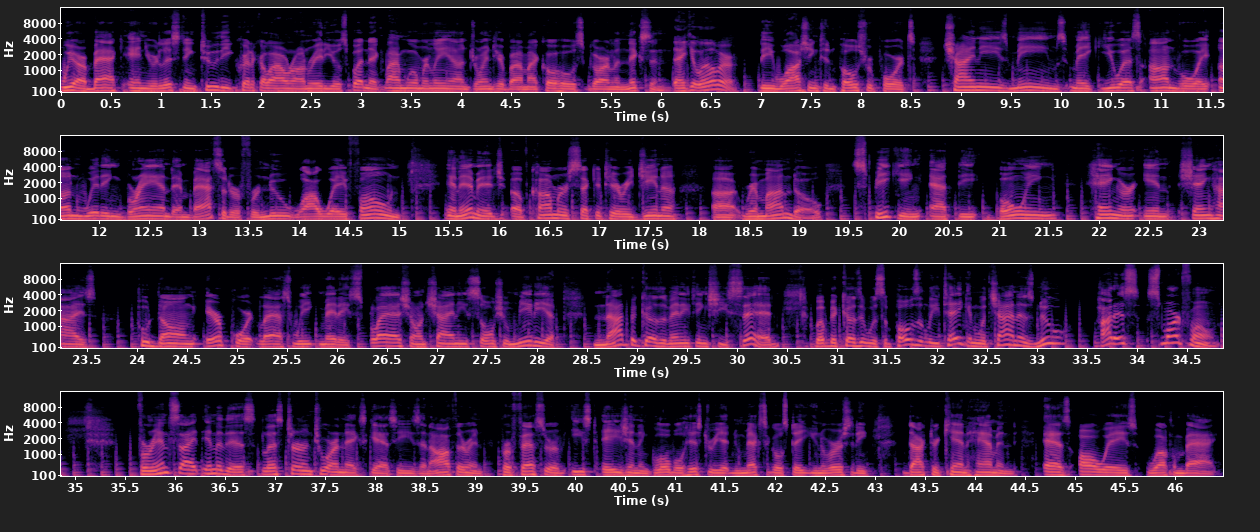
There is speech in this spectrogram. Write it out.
We are back, and you're listening to the Critical Hour on Radio Sputnik. I'm Wilmer Leon, joined here by my co host, Garland Nixon. Thank you, Wilmer. The Washington Post reports Chinese memes make U.S. envoy unwitting brand ambassador for new Huawei phone. An image of Commerce Secretary Gina uh, Raimondo speaking at the Boeing hangar in Shanghai's Pudong Airport last week made a splash on Chinese social media, not because of anything she said, but because it was supposedly taken with China's new hottest smartphone. For insight into this, let's turn to our next guest. He's an author and professor of East Asian and Global History at New Mexico State University, Dr. Ken Hammond. As always, welcome back.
